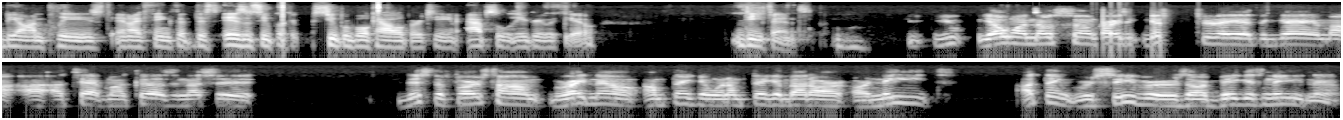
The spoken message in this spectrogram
beyond pleased. And I think that this is a super Super Bowl caliber team. Absolutely agree with you. Defense mm-hmm. You y'all want to know something crazy? Yesterday at the game, I, I, I tapped my cousin. I said, "This the first time right now. I'm thinking when I'm thinking about our our needs. I think receiver is our biggest need now.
